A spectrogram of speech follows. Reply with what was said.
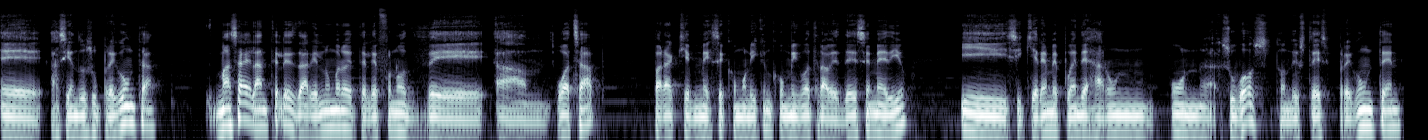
eh, haciendo su pregunta. Más adelante les daré el número de teléfono de WhatsApp para que me, se comuniquen conmigo a través de ese medio. Y si quieren me pueden dejar un, uh, su voz donde ustedes pregunten,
